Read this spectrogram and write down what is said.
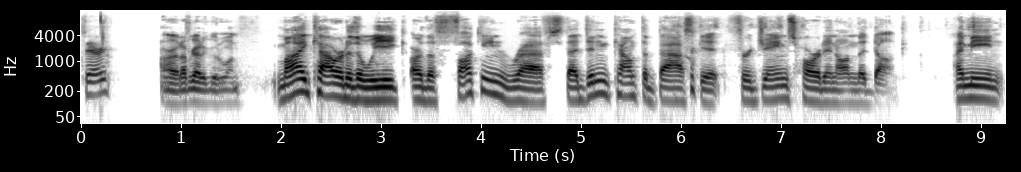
Terry, All right, I've got a good one. My coward of the week are the fucking refs that didn't count the basket for James Harden on the dunk. I mean,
